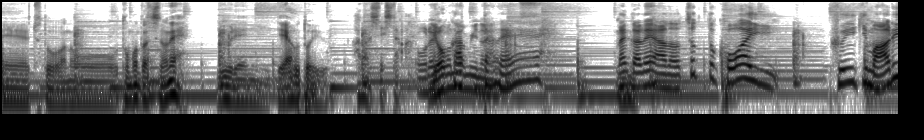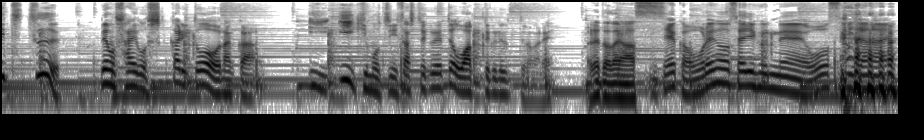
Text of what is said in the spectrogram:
えーちょっとあのー友達のね幽霊に出会うという話でした。俺よかった好みのやつ。ねなんかねあのちょっと怖い雰囲気もありつつでも最後しっかりとなんかいいいい気持ちにさせてくれて終わってくれるっていうのがね。ありがとうございます。ていうか俺のセリフね多すぎじゃない？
